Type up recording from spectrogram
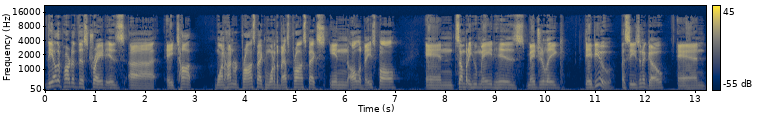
the other part of this trade is uh, a top 100 prospect and one of the best prospects in all of baseball, and somebody who made his major league debut a season ago, and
